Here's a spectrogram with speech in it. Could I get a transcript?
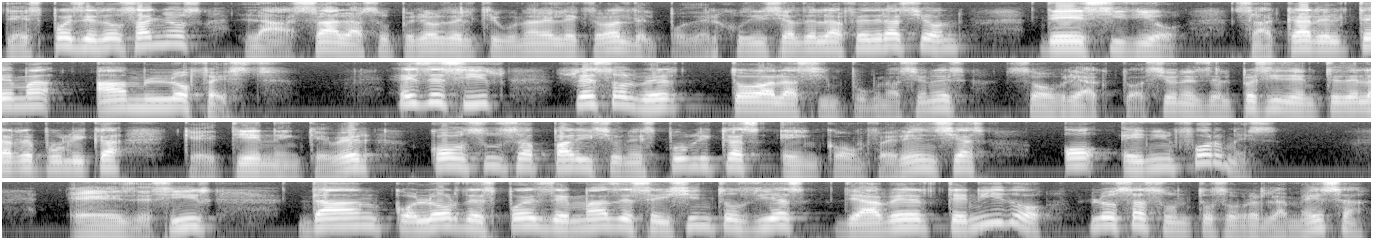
Después de dos años, la Sala Superior del Tribunal Electoral del Poder Judicial de la Federación decidió sacar el tema AMLOFEST, es decir, resolver todas las impugnaciones sobre actuaciones del presidente de la República que tienen que ver con sus apariciones públicas en conferencias o en informes. Es decir, dan color después de más de 600 días de haber tenido los asuntos sobre la mesa.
